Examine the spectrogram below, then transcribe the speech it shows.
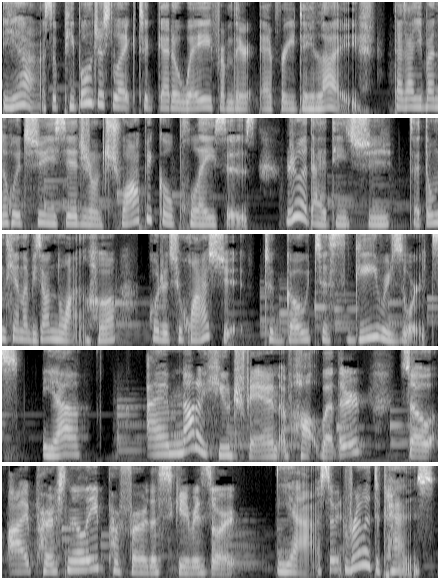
Yeah, so people just like to get away from their everyday life. 大家一般都会去一些这种 tropical places，热带地区，在冬天呢比较暖和，或者去滑雪，to go to ski resorts. Yeah. I'm not a huge fan of hot weather, so I personally prefer the ski resort. Yeah, so it really depends.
